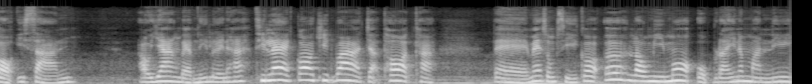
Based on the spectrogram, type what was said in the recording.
กรอกอีสาน เอาย่างแบบนี้เลยนะคะ ที่แรกก็คิดว่าจะทอดค่ะ แต่แม่สมศรีก็เออเรามีหม้ออบไร้น้ำมันนี่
